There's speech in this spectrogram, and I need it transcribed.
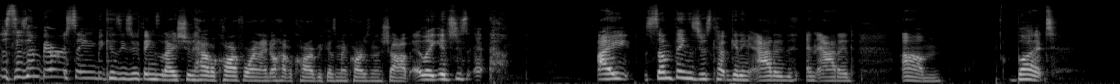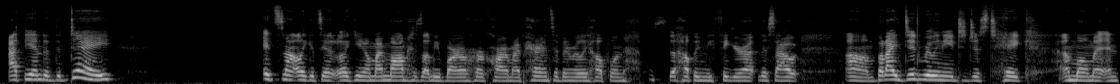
this is embarrassing because these are things that I should have a car for and I don't have a car because my car's in the shop." Like it's just I some things just kept getting added and added um, but at the end of the day, it's not like it's like you know my mom has let me borrow her car. My parents have been really helpful in helping me figure out this out. Um, but I did really need to just take a moment and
